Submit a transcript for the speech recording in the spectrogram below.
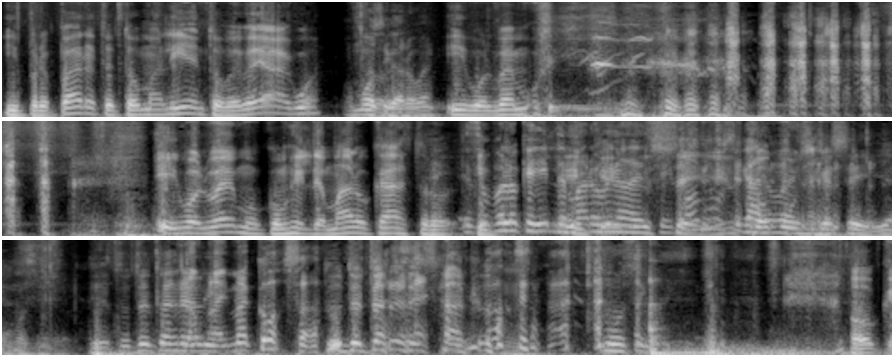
Y prepárate, toma aliento, bebe agua Música, Rubén. y volvemos. y volvemos con Gildemaro Castro. Eso fue lo que Gildemaro Y- vino a y- decir. sí, Pon música, Rubén. música, sí, ya. Tú te estás, No, reali- hay más cosas. tú te estás realizando. Música. ok.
